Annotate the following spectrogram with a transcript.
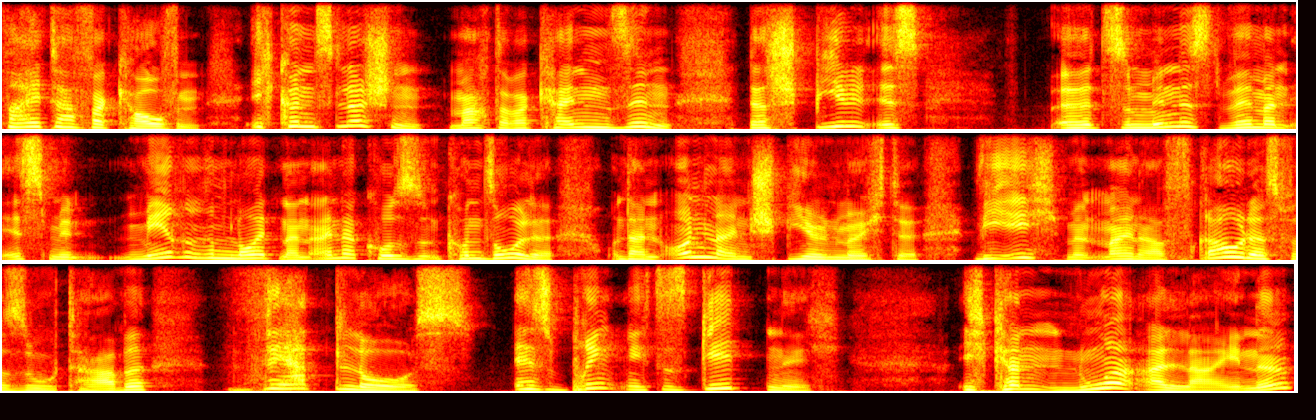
weiterverkaufen. Ich könnte es löschen, macht aber keinen Sinn. Das Spiel ist äh, zumindest wenn man es mit mehreren Leuten an einer Kos Konsole und dann online spielen möchte, wie ich mit meiner Frau das versucht habe, wertlos. Es bringt nichts, es geht nicht. Ich kann nur alleine,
